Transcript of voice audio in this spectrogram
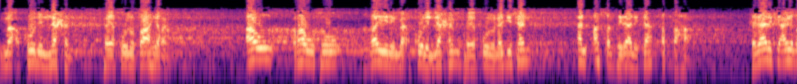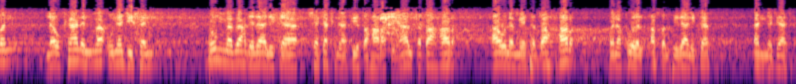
مأكول اللحم فيكون طاهرا أو روث غير مأكول اللحم فيكون نجسا؟ الأصل في ذلك الطهارة. كذلك أيضا لو كان الماء نجسا ثم بعد ذلك شككنا في طهارته هل تطهر أو لم يتطهر؟ فنقول الأصل في ذلك النجاسة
